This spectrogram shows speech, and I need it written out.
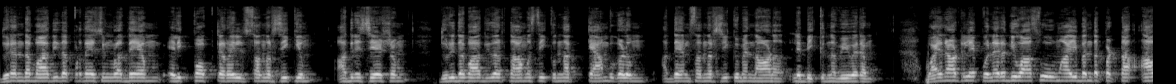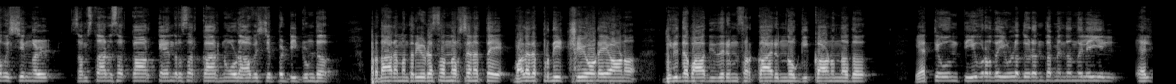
ദുരന്തബാധിത പ്രദേശങ്ങൾ അദ്ദേഹം ഹെലികോപ്റ്ററിൽ സന്ദർശിക്കും. അതിനുശേഷം ദുരിതബാധിതർ താമസിക്കുന്ന ക്യാമ്പുകളും അദ്ദേഹം സന്ദർശിക്കുമെന്നാണ് ലഭിക്കുന്ന വിവരം. വയനാട്ടിലെ പുനരധിവാസവുമായി ബന്ധപ്പെട്ട ആവശ്യങ്ങൾ സംസ്ഥാന സർക്കാർ കേന്ദ്ര സർക്കാരിനോട് ആവശ്യപ്പെട്ടിട്ടുണ്ട്. പ്രധാനമന്ത്രിയുടെ സന്ദർശനത്തെ വളരെ പ്രതീക്ഷയോടെയാണ് ദുരിതബാധിതരും സർക്കാരും നോക്കിക്കാണുന്നത്. ഏറ്റവും തീവ്രതയുള്ള ദുരന്തം എന്ന നിലയിൽ എൽ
